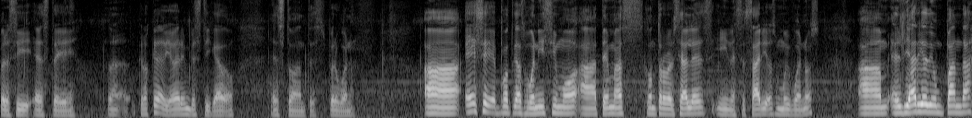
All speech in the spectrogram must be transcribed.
pero sí, este, creo que debía haber investigado esto antes, pero bueno. Uh, ese podcast buenísimo a temas controversiales y necesarios, muy buenos. el diario de un panda,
